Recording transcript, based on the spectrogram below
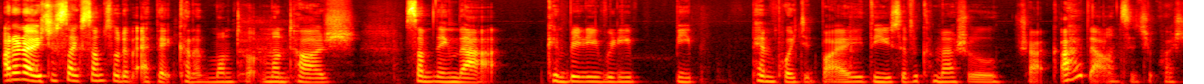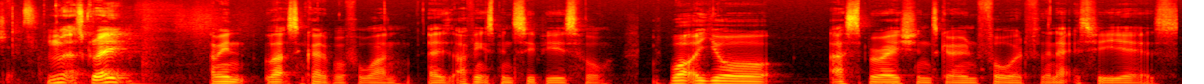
i don't know it's just like some sort of epic kind of monta- montage. Something that can really really be pinpointed by the use of a commercial track. I hope that answers your questions. Mm, that's great I mean, that's incredible for one. I think it's been super useful. What are your aspirations going forward for the next few years?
